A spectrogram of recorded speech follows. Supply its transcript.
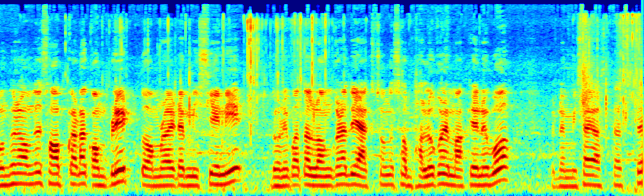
বন্ধুরা, আমাদের সব কাটা কমপ্লিট তো আমরা এটা মিশিয়ে নিই। ধনে পাতা লঙ্কাটা দিয়ে একসঙ্গে সব ভালো করে মাখিয়ে নেব। এটা মিশাই আস্তে আস্তে।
